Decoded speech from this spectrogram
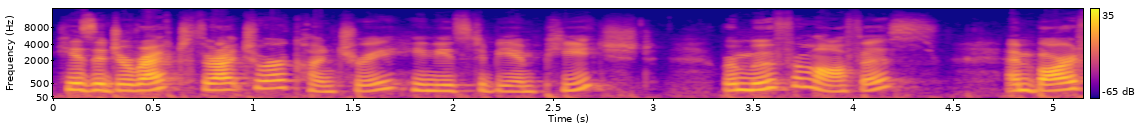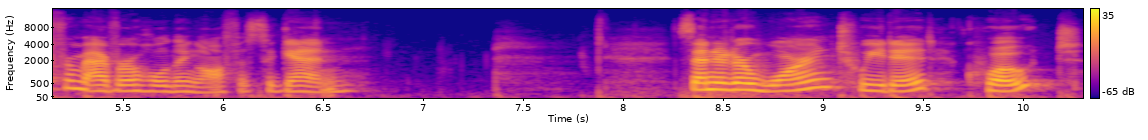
He is a direct threat to our country. He needs to be impeached, removed from office, and barred from ever holding office again. Senator Warren tweeted, quote,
